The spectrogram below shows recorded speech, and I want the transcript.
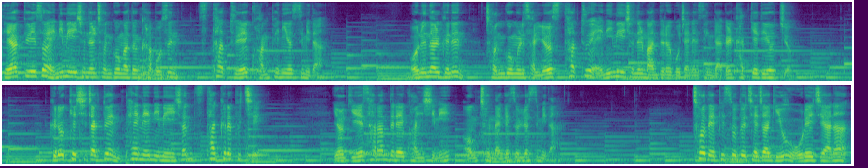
대학교에서 애니메이션을 전공하던 카봇은 스타2의 광팬이었습니다. 어느 날 그는 전공을 살려 스타2 애니메이션을 만들어 보자는 생각을 갖게 되었죠. 그렇게 시작된 팬 애니메이션 스타크래프츠. 여기에 사람들의 관심이 엄청나게 쏠렸습니다. 첫 에피소드 제작 이후 오래지 않아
